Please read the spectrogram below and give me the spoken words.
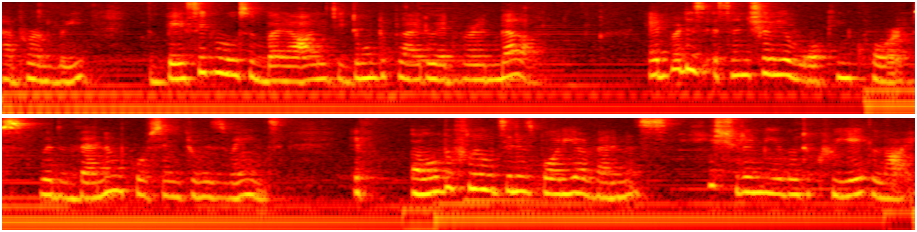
Apparently, the basic rules of biology don't apply to Edward and Bella. Edward is essentially a walking corpse with venom coursing through his veins. If all the fluids in his body are venomous, he shouldn't be able to create life.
